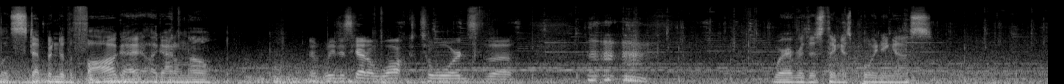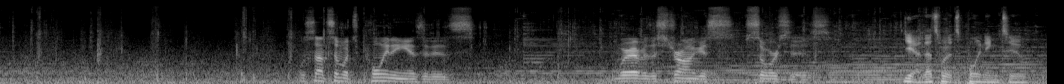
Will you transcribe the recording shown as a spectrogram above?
let's step into the fog. I like I don't know. We just gotta walk towards the. Wherever this thing is pointing us. Well, it's not so much pointing as it is wherever the strongest source is. Yeah, that's what it's pointing to.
